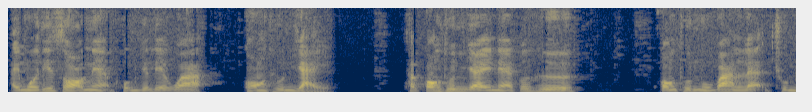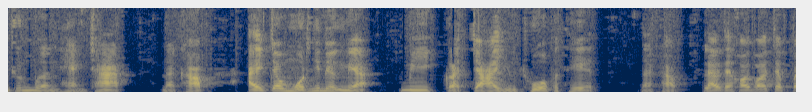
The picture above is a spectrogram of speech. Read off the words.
ไอ้หมวดที่2เนี่ยผมจะเรียกว่ากองทุนใหญ่ ถ้ากองทุนใหญ่เนี่ยก็คือกองทุนหมู่บ้านและชุมชนเมืองแห่งชาตินะครับไอ้เจ้าหมวดที่1เนี่ยมีกระจายอยู่ทั่วประเทศนะครับแล้วแต่เขาว่าจะไป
